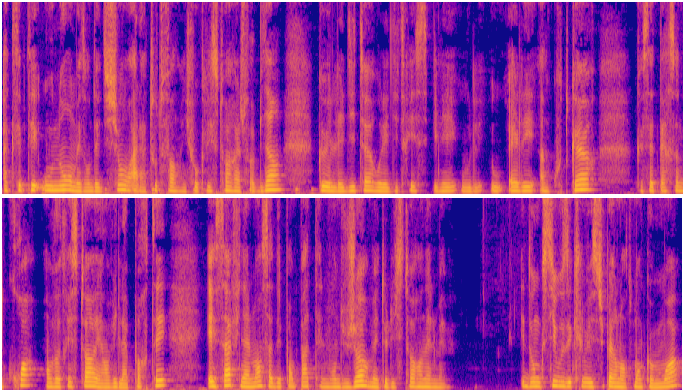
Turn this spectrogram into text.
accepté ou non en maison d'édition à la toute fin. Il faut que l'histoire elle soit bien, que l'éditeur ou l'éditrice il est ou, ou elle ait un coup de cœur, que cette personne croit en votre histoire et a envie de la porter. Et ça finalement ça dépend pas tellement du genre mais de l'histoire en elle-même. Et donc si vous écrivez super lentement comme moi,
